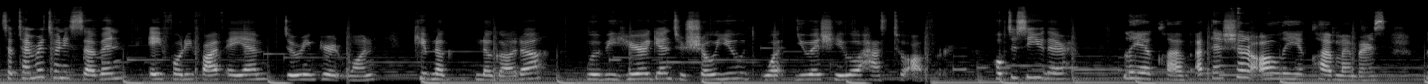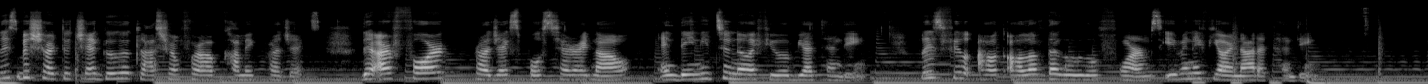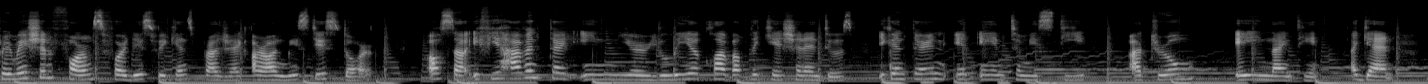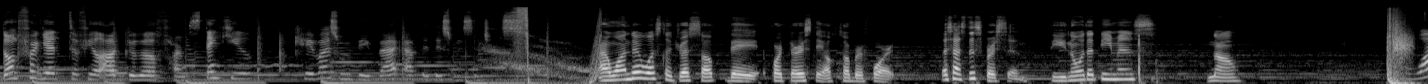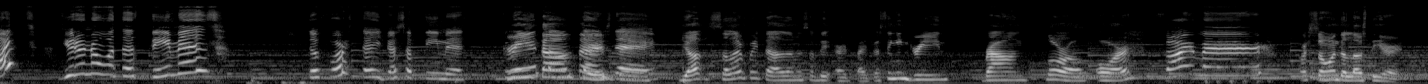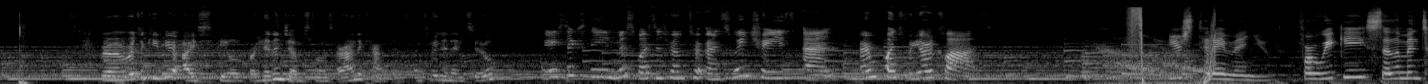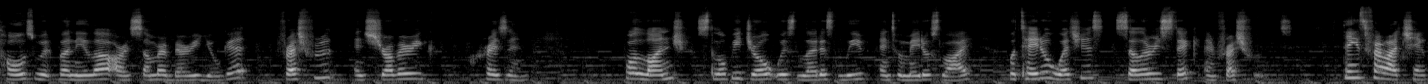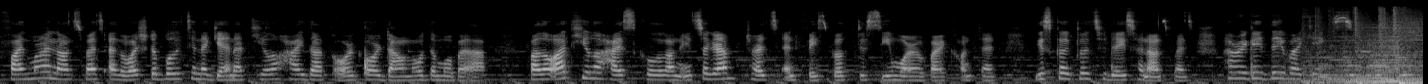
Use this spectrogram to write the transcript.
September 27, 8.45 a.m. during period 1, Kip Nagata will be here again to show you what UH Hilo has to offer. Hope to see you there. Leo Club. Attention all Leo Club members. Please be sure to check Google Classroom for upcoming projects. There are four projects posted right now and they need to know if you will be attending. Please fill out all of the Google Forms even if you are not attending. Permission forms for this weekend's project are on Misty's door. Also, if you haven't turned in your Leo Club application and dues, you can turn it in to Misty at room A19. Again, don't forget to fill out Google Forms. Thank you. KVIKS will be back after these messages. I wonder what's the dress up day for Thursday, October 4th. Let's ask this person. Do you know what the theme is? No. What? You don't know what the theme is? The fourth day dress up theme is Green Thumb Thursday. Yup, celebrate the elements of the earth by dressing in green, brown, floral, or farmer, or someone that loves the earth. Remember to keep your eyes peeled for hidden gemstones around the campus and turn it into A16 Miss Voices Room to earn sweet treats and earn points for your class. Here's today menu. For wiki, cinnamon toast with vanilla or summer berry yogurt, fresh fruit, and strawberry croissant. For lunch, sloppy joe with lettuce leaf and tomato slice, potato wedges, celery stick, and fresh fruit. Thanks for watching. Find more announcements and watch the bulletin again at hilohigh.org or download the mobile app. Follow at Hilo High School on Instagram, Threads, and Facebook to see more of our content. This concludes today's announcements. Have a great day, Vikings!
